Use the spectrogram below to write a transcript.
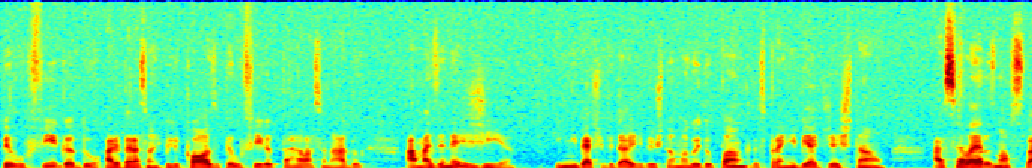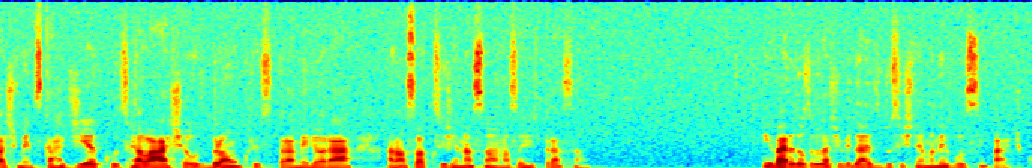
pelo fígado, a liberação de glicose pelo fígado está relacionado a mais energia. Inibir a atividade do estômago e do pâncreas para inibir a digestão acelera os nossos batimentos cardíacos, relaxa os brônquios para melhorar a nossa oxigenação, a nossa respiração. E várias outras atividades do sistema nervoso simpático.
